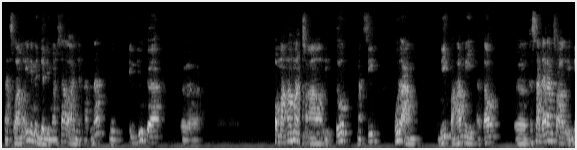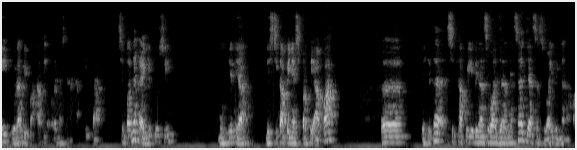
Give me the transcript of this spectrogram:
Nah, selama ini menjadi masalahnya karena mungkin juga eh, pemahaman soal itu masih kurang dipahami atau eh, kesadaran soal ini kurang dipahami oleh masyarakat kita. Simpelnya kayak gitu sih. Mungkin ya, disikapinya seperti apa, eh, ya kita sikapi dengan sewajarnya saja sesuai dengan apa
